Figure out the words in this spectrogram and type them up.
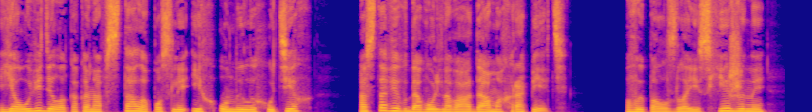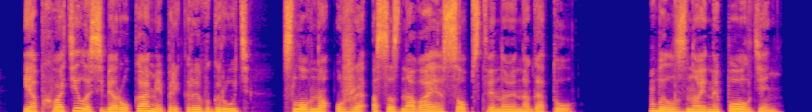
я увидела, как она встала после их унылых утех, оставив довольного Адама храпеть. Выползла из хижины и обхватила себя руками, прикрыв грудь, словно уже осознавая собственную наготу. Был знойный полдень,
